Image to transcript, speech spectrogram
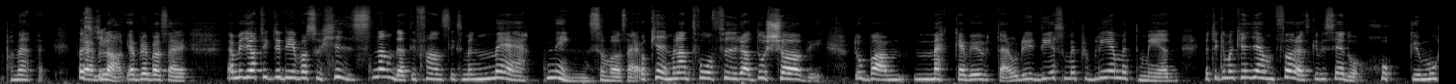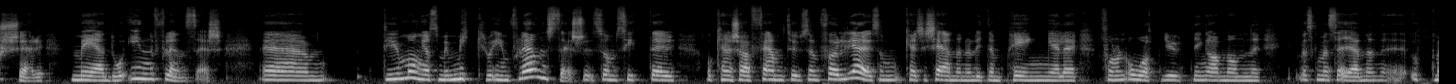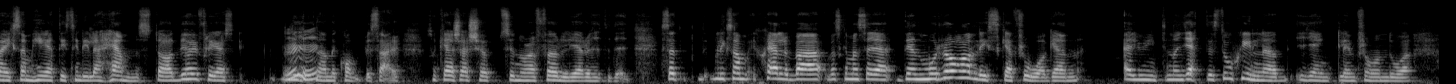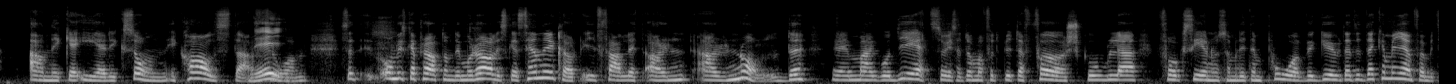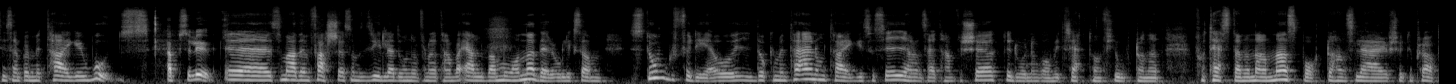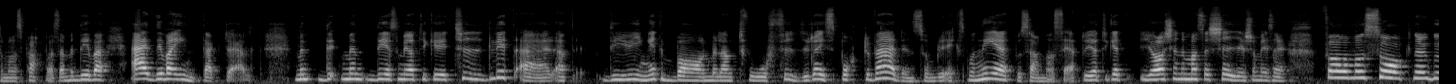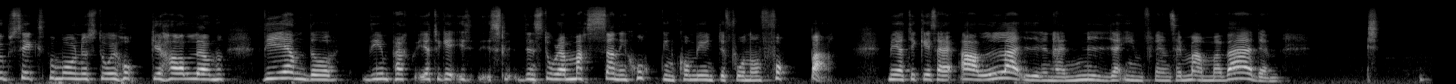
på nätet. Fast överlag. Jag blev bara så här, ja men jag tyckte det var så hisnande att det fanns liksom en mätning som var så här, okej okay, mellan två och fyra, då kör vi. Då bara meckar vi ut där. Och det är det som är problemet med, jag tycker man kan jämföra, ska vi säga då, hockeymorsor med då influencers. Um, det är ju många som är mikroinfluencers som sitter och kanske har 5000 följare som kanske tjänar någon liten peng eller får någon åtnjutning av någon vad ska man säga, en uppmärksamhet i sin lilla hemstad. Vi har ju flera liknande mm. kompisar som kanske har köpt sig några följare och hit och dit. Så att liksom själva, vad ska man säga, den moraliska frågan är ju inte någon jättestor skillnad egentligen från då Annika Eriksson i Karlstad. Nej. Från. Så om vi ska prata om det moraliska. Sen är det klart i fallet Ar Arnold, eh, Margot Dietz, så är det så att de har fått byta förskola. Folk ser honom som en liten påvegud. Det där kan man jämföra med till exempel med Tiger Woods. Absolut. Eh, som hade en farsa som drillade honom från att han var 11 månader och liksom stod för det. Och i dokumentären om Tiger så säger han så att han försökte då någon gång vid 13-14 att få testa någon annan sport och hans lärare försökte prata med hans pappa. Så, men det var Nej, det var inte aktuellt. Men det, men det som jag tycker är tydligt är att det är ju inget barn mellan två och fyra i sportvärlden som blir exponerat på samma sätt. Och jag tycker att jag känner massa tjejer som är så här, Fan vad man saknar att gå upp sex på morgonen och stå i hockeyhallen. Det är ändå, det är en, jag tycker den stora massan i hockeyn kommer ju inte få någon foppa. Men jag tycker så här, alla i den här nya influencer mamma-världen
